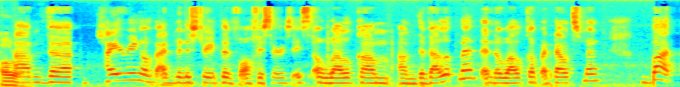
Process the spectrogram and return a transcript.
Right. Um, the hiring of administrative officers is a welcome um, development and a welcome announcement, but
